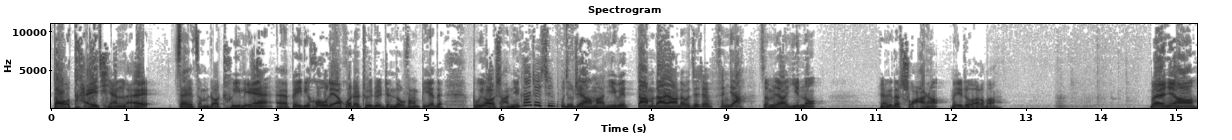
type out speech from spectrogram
到台前来。再怎么着垂帘，哎，背地后脸或者吹吹枕头风，别的不要上。你看这这不就这样吗？以为大模大样的，我这这分家怎么样？一弄，人给他耍上，没辙了吧？喂，你好，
